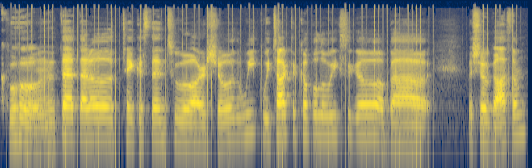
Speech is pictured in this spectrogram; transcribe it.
Cool. And with that, that'll take us then to our show of the week. We talked a couple of weeks ago about the show Gotham.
